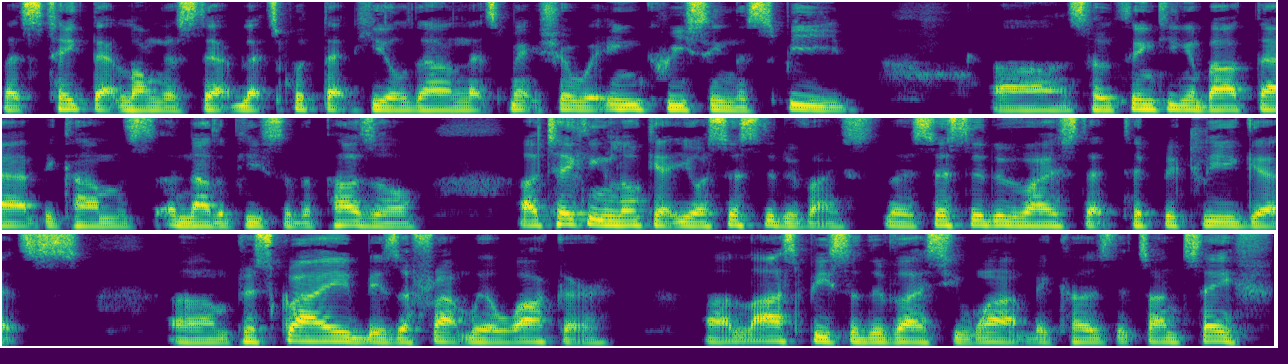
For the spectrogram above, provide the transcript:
Let's take that longer step. Let's put that heel down. Let's make sure we're increasing the speed. Uh, so thinking about that becomes another piece of the puzzle. Uh, taking a look at your assisted device. The assisted device that typically gets um, prescribed is a front wheel walker. Uh, last piece of device you want because it's unsafe.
